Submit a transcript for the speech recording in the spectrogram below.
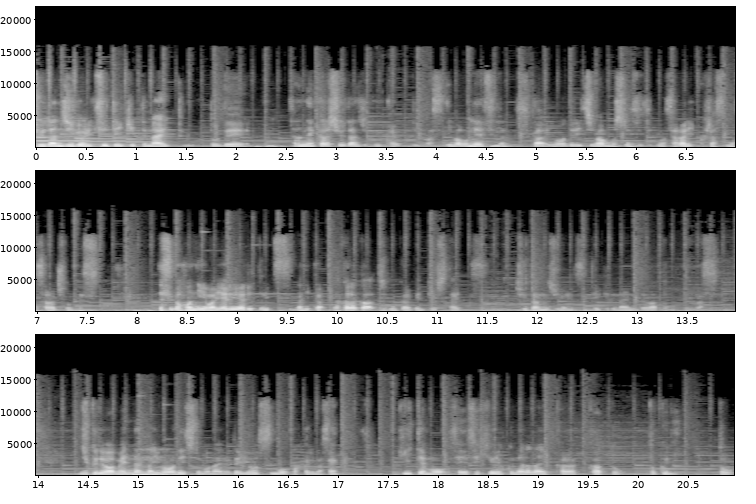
集団授業についていけてないということで、3年から集団塾に通っています。今5年生なんですが、今までで一番模試の成績も下がり、クラスも下がりそうです。ですが、本人はやるやると言いつつ、何か、なかなか自分から勉強しないです。集団の授業についていけてないのではと思っています。塾では面談が今まで一度もないので、様子もわかりません。聞いても、成績が良くならないからかと、特に、と、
